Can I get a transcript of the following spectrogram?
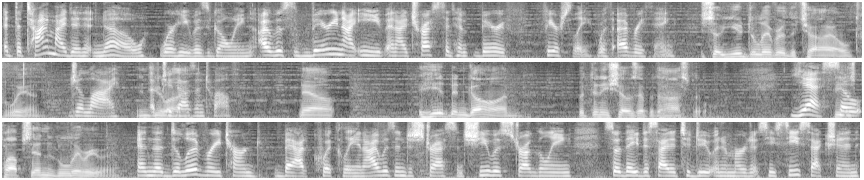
At the time, I didn't know where he was going. I was very naive and I trusted him very fiercely with everything. So you deliver the child when? July In of July. 2012. Now, he had been gone, but then he shows up at the hospital. Yes, He so just pops in the delivery room. and the delivery turned bad quickly and I was in distress and she was struggling, so they decided to do an emergency C-section.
